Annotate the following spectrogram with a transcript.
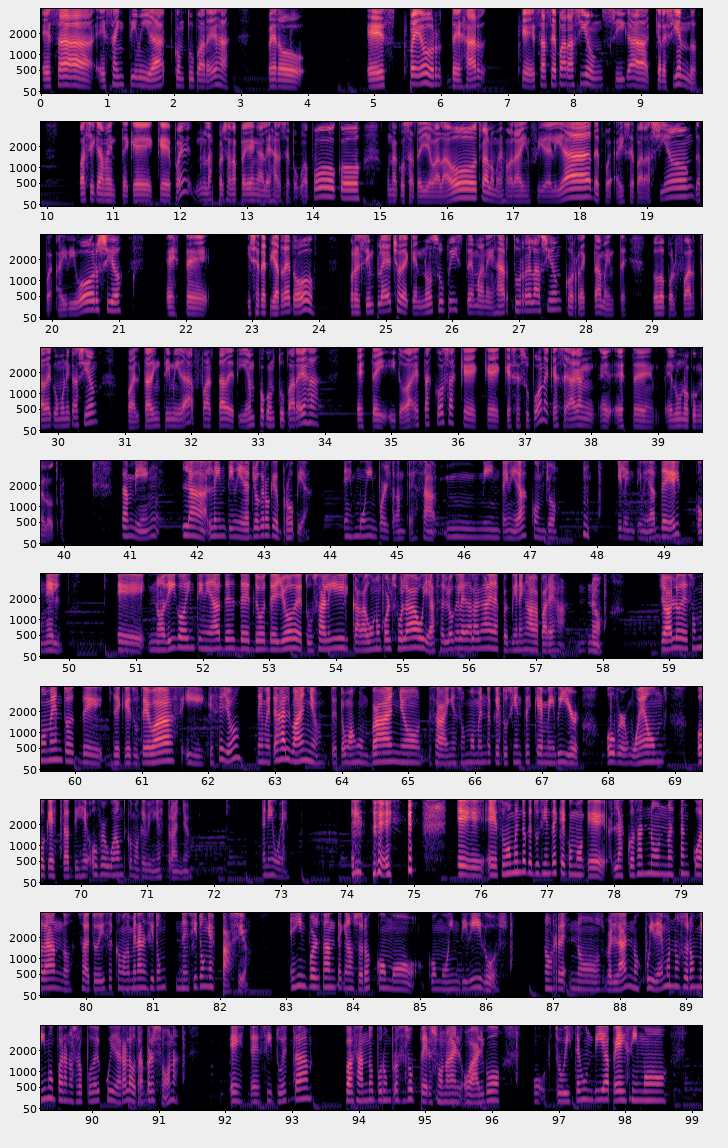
esa, esa intimidad con tu pareja. Pero es peor dejar que esa separación siga creciendo. Básicamente, que, que, pues las personas peguen a alejarse poco a poco, una cosa te lleva a la otra, a lo mejor hay infidelidad, después hay separación, después hay divorcio, este, y se te pierde todo por el simple hecho de que no supiste manejar tu relación correctamente. Todo por falta de comunicación, falta de intimidad, falta de tiempo con tu pareja este, y todas estas cosas que, se supone que se hagan eh, este, el uno con el otro. También la, intimidad yo creo que propia es muy importante. O sea, mi intimidad con yo y la intimidad de él con él. Eh, no digo intimidad de, de, de, yo, de tú salir cada uno por su lado y hacer lo que le da la gana y después vienen a la pareja. No. Yo hablo de esos momentos de, que tú te vas y, qué sé yo, te metes al baño, te tomas un baño, o sea, en esos momentos que tú sientes que maybe you're overwhelmed o que estás, dije overwhelmed como que bien extraño. Anyway. Este, eh, esos momentos que tú sientes que como que las cosas no, no están cuadrando. O sea, tú dices como que, mira, necesito un, necesito un espacio. Es importante que nosotros como, como individuos nos, nos, ¿verdad? nos cuidemos nosotros mismos para nosotros poder cuidar a la otra persona. Este, si tú estás pasando por un proceso personal o algo, tuviste un día pésimo,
